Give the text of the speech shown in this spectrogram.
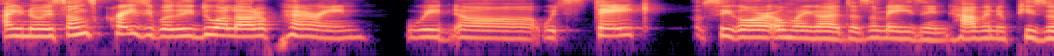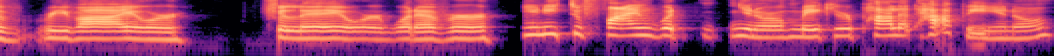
I know it sounds crazy, but they do a lot of pairing with uh with steak, cigar. Oh my god, that's amazing! Having a piece of ribeye or fillet or whatever. You need to find what you know make your palate happy. You know.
